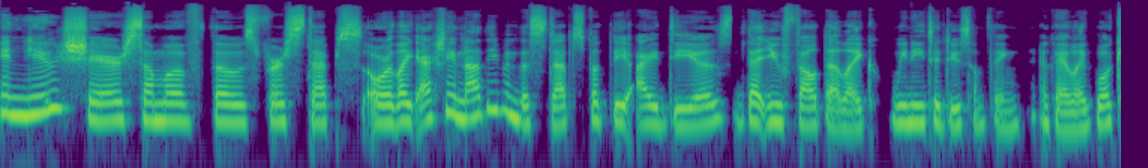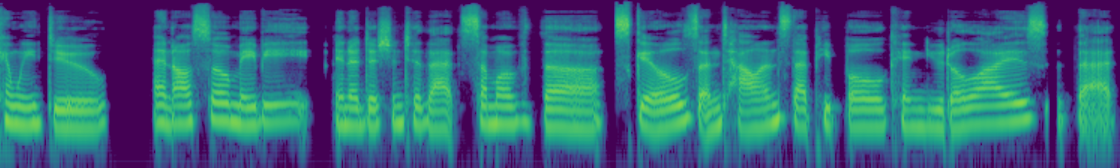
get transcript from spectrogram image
Can you share some of those first steps or like actually not even the steps, but the ideas that you felt that like we need to do something? Okay, like what can we do and also, maybe in addition to that, some of the skills and talents that people can utilize that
